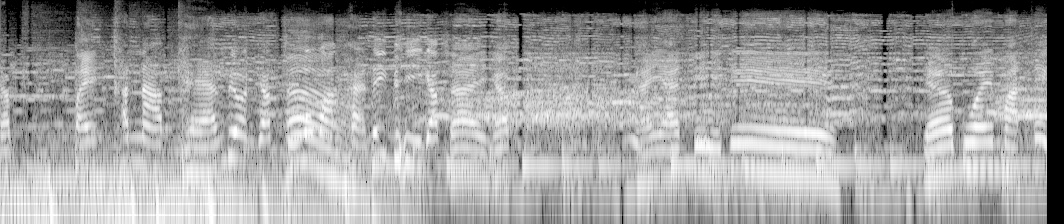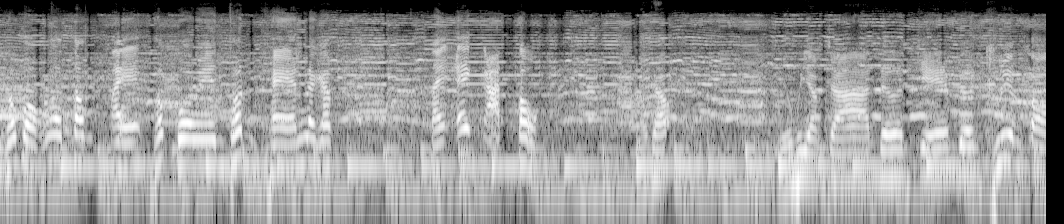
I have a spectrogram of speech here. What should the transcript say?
ครับเตะขนาดแขนพี่อ้นครับถือว่าเออวางแผนได้ดีครับใช่ครับในอดีตนี่เจอมวยหมัดนี่เขาบอกว่าต้องเตะเขาบริเวณท่อนแขนเลยครับ แต่ไอ้กาดตกนะครับเดี๋ยวพยายามจะเดินเกมเดินเครื่องต่อ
